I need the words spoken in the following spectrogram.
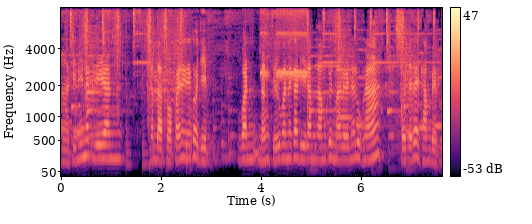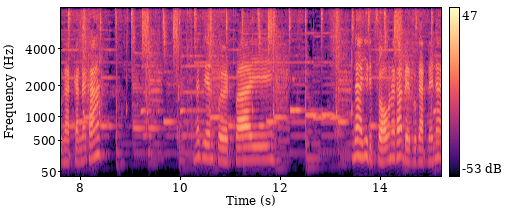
อ่าทีนี้นักเรียนลำดับต่อไปนักเรียนก็หยิบวันหนังสือวรรณคดีลำนำขึ้นมาเลยนะลูกนะ เราจะได้ทำแบบฝึกหัดกันนะคะ นักเรียนเปิดไป หน้า 22 นะคะ แบบฝึกหัดในหน้า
